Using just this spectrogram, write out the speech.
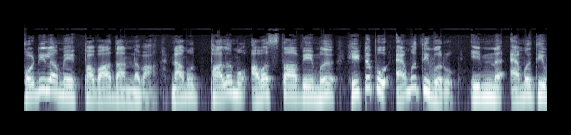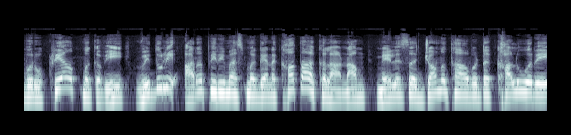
පොඩි ළමයෙක් පවා දන්නවා. නමුත් පළමු අවස්ථාවේම හිටපු ඇමතිවරු ඉන්න ඇමතිවරු ක්‍රියාත්මක වී විදුලි අරපිරිමැස්ම ගැන කතා කළා නම් මෙලෙස ජනතාවට කළුවරේ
